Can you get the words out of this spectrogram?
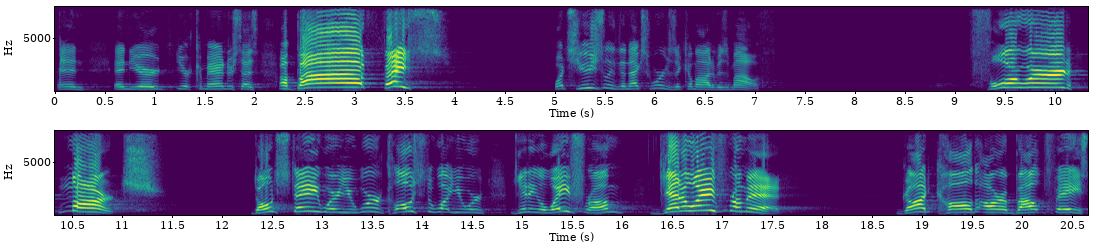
and, and your, your commander says, About face! What's usually the next words that come out of his mouth? Forward march. Don't stay where you were, close to what you were getting away from. Get away from it. God called our about face.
